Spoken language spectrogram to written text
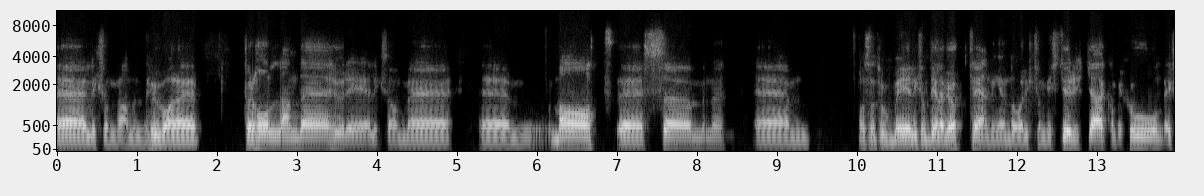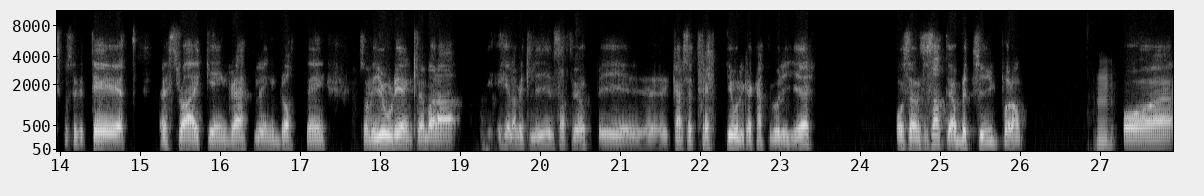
Eh, liksom, ja, men hur var det förhållande? Hur är liksom eh, eh, mat, eh, sömn? Ehm, och så tog vi, liksom, delade vi upp träningen då, liksom i styrka, kondition, explosivitet, eh, striking, grappling, brottning. Så vi gjorde egentligen bara, hela mitt liv satte vi upp i eh, kanske 30 olika kategorier. Och sen så satte jag betyg på dem. Mm. Och eh,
